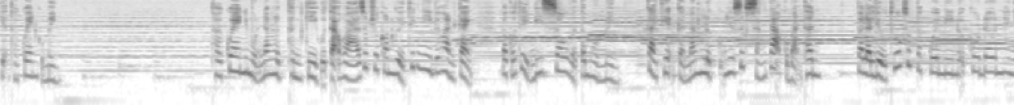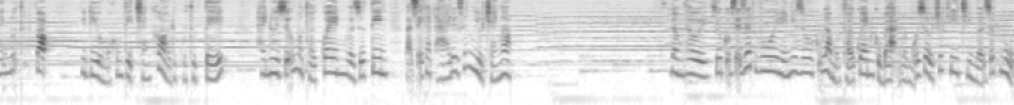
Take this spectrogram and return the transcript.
thiện thói quen của mình. Thói quen như một năng lực thần kỳ của tạo hóa giúp cho con người thích nghi với hoàn cảnh và có thể đi sâu vào tâm hồn mình, cải thiện cả năng lực cũng như sức sáng tạo của bản thân – và là liều thuốc giúp ta quên đi nỗi cô đơn hay những nỗi thất vọng như điều mà không thể tránh khỏi được của thực tế. Hãy nuôi dưỡng một thói quen và Du tin bạn sẽ gặt hái được rất nhiều trái ngọt. Đồng thời, Du cũng sẽ rất vui nếu như Du cũng là một thói quen của bạn vào mỗi giờ trước khi chìm vào giấc ngủ,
